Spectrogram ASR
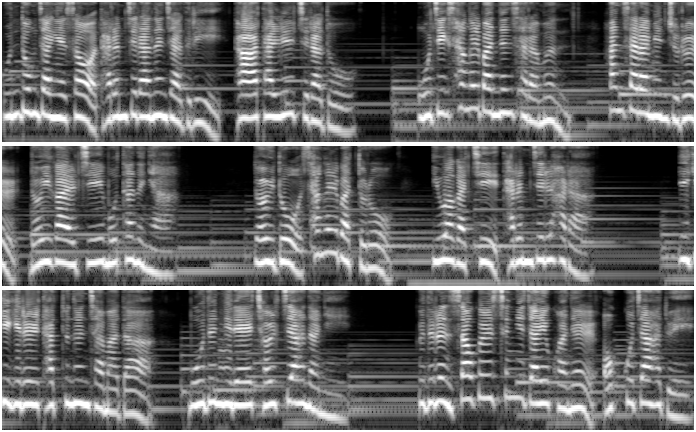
운동장에서 다름질하는 자들이 다 달릴지라도 오직 상을 받는 사람은 한 사람인 줄을 너희가 알지 못하느냐. 너희도 상을 받도록 이와 같이 다름질하라. 이기기를 다투는 자마다 모든 일에 절제하나니 그들은 썩을 승리자의 관을 얻고자 하되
